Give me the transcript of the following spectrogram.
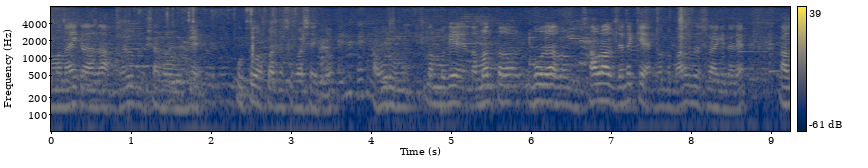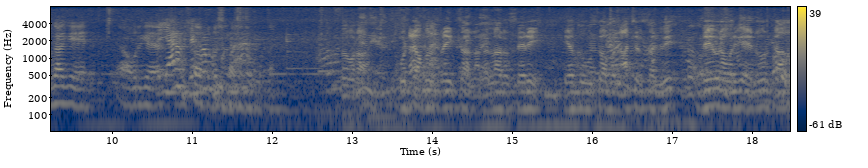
ನಮ್ಮ ನಾಯಕರಾದ ರವಿಭೂಷಣ್ ಅವರಿಗೆ ಹುಟ್ಟುಹಬ್ಬದ ಶುಭಾಶಯಗಳು. ಅವರು ನಮಗೆ ನಮ್ಮಂಥ ನೂರಾರು ಸಾವಿರಾರು ಜನಕ್ಕೆ ಒಂದು ಮಾರ್ಗದರ್ಶನ ಆಗಿದ್ದಾರೆ. ಹಾಗಾಗಿ ಅವರಿಗೆ ಹುಟ್ಟುಹಬ್ಬದ ಶುಭಾಶಯಗಳು. ಹುಟ್ಟುಹಬ್ಬದ ಪ್ರಯುಕ್ತ ನಾವೆಲ್ಲರೂ ಸೇರಿ ಇವತ್ತು ಹುಟ್ಟುಹಬ್ಬನ ಆಚರಿಸ್ತಾ ಇದ್ವಿ. ದೇವರವರಿಗೆ ನೂರು ಕಾಲ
